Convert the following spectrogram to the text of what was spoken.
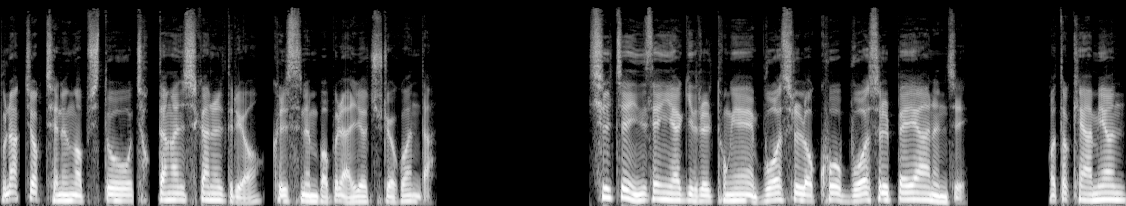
문학적 재능 없이도 적당한 시간을 들여 글 쓰는 법을 알려주려고 한다. 실제 인생 이야기들을 통해 무엇을 넣고 무엇을 빼야 하는지, 어떻게 하면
